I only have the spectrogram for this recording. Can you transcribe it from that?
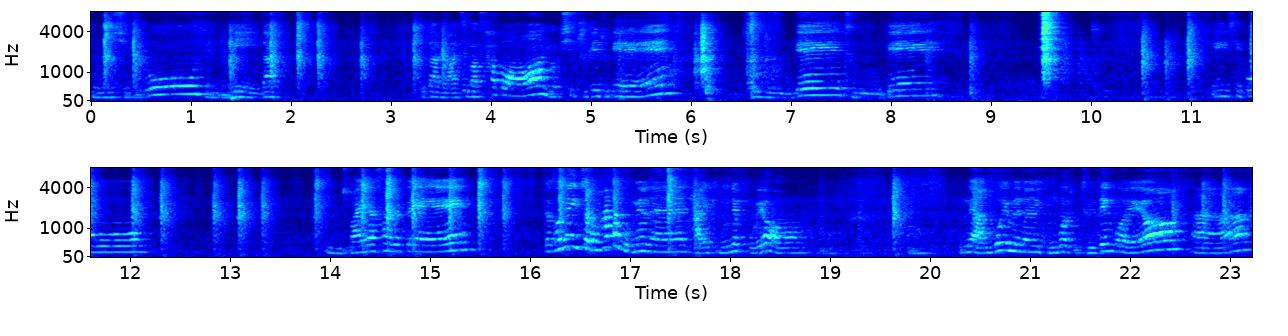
이런 식으로 됩니다. 그 다음 마지막 4번 역시 두 개 두 개 두 개 두개 A 제곱 음, 마이너스 1을 빼. 그러니까 선생님처럼 하다 보면은 다 이렇게 눈에 보여 눈에 안 보이면은 공부가 좀 덜 된 거예요. 자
